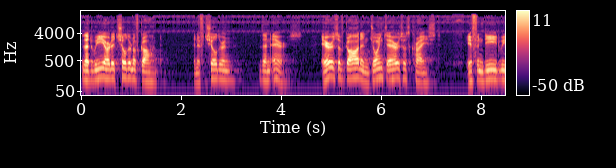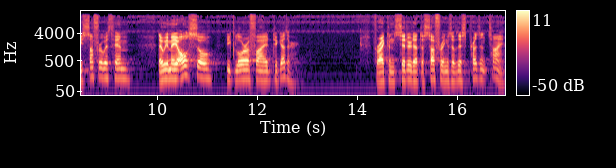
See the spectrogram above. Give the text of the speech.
that we are the children of God, and if children, then heirs, heirs of God and joint heirs with Christ, if indeed we suffer with him, that we may also be glorified together. For I consider that the sufferings of this present time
